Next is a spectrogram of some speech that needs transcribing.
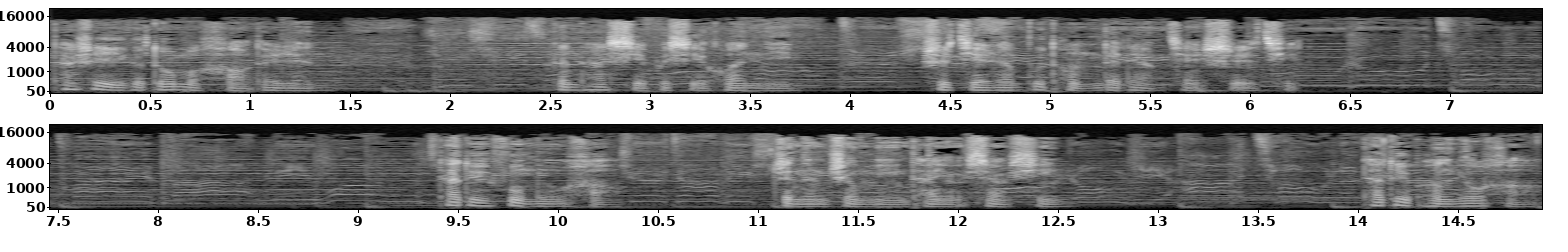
他是一个多么好的人，跟他喜不喜欢你是截然不同的两件事情。他对父母好。只能证明他有孝心。他对朋友好，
